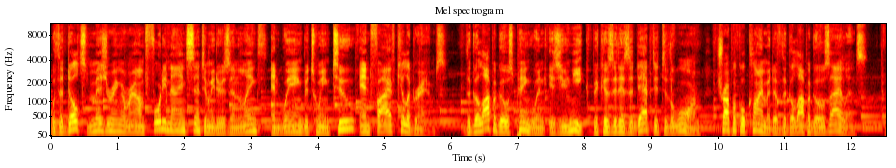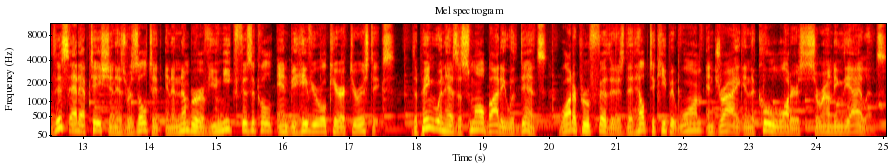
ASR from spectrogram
with adults measuring around 49 centimeters in length and weighing between 2 and 5 kilograms. The Galapagos penguin is unique because it has adapted to the warm, tropical climate of the Galapagos Islands. This adaptation has resulted in a number of unique physical and behavioral characteristics. The penguin has a small body with dense, waterproof feathers that help to keep it warm and dry in the cool waters surrounding the islands.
